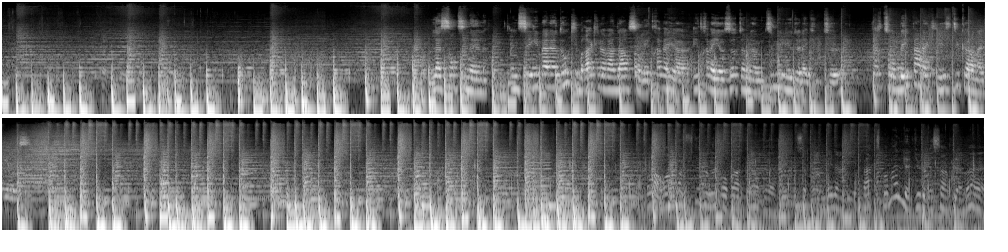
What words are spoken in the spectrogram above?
La Sentinelle, une série balado qui braque le radar sur les travailleurs et travailleuses autonomes du milieu de la culture, perturbés par la crise du coronavirus. Lieu de rassemblement.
